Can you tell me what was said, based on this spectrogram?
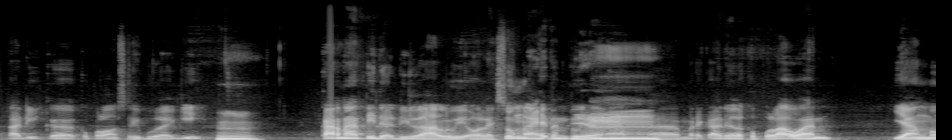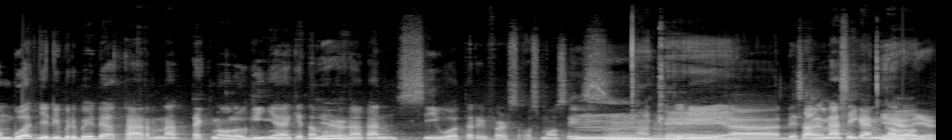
tadi ke Kepulauan Seribu lagi Hmm. karena tidak dilalui oleh sungai tentunya Iya. eh, mereka adalah kepulauan yang membuat jadi berbeda karena teknologinya kita Iya. menggunakan seawater reverse osmosis. Hmm, oke. Jadi eh, desalinasi kan Iya, kalau iya.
